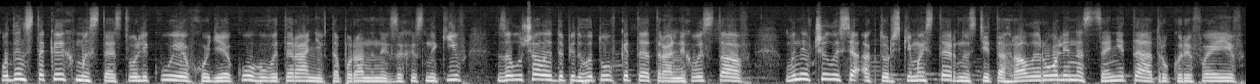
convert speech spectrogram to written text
Один з таких мистецтво лікує, в ході якого ветеранів та поранених захисників залучали до підготовки театральних вистав. Вони вчилися акторській майстерності та грали ролі на сцені театру корифеїв.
